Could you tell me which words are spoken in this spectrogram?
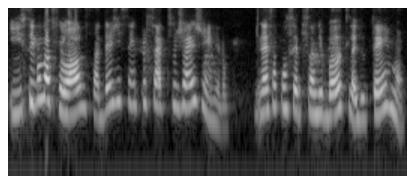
E, segundo a filósofa, desde sempre o sexo já é gênero. Nessa concepção de Butler do termo,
